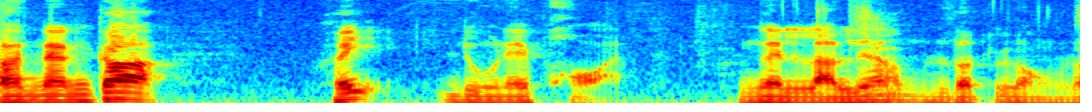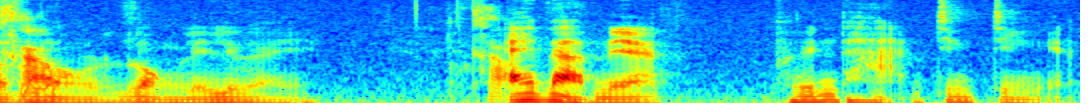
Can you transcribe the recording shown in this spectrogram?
ตอนนั้นก็เฮ้ยดูในพอร์ต เงินเราเริ่มครับลดลงลดครับลงลดลงเรื่อยครับๆไอ้แบบเนี้ยพื้นฐานจริงๆอะ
